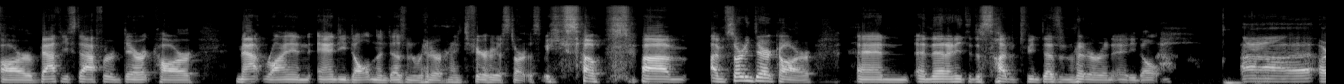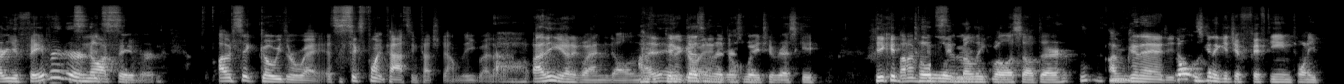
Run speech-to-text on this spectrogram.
are Matthew Stafford, Derek Carr, Matt Ryan, Andy Dalton, and Desmond Ridder, and I figure who to start this week. So um, I'm starting Derek Carr, and and then I need to decide between Desmond Ridder and Andy Dalton. Uh, are you favored or not favored? I would say go either way. It's a six point passing touchdown league, by the way. Oh, I think you got to go Andy Dalton. I'm I think Desmond Ridder's way too risky. He could totally Malik Willis out there. I'm gonna Andy Dalton. Dalton's gonna get you 15, 20.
